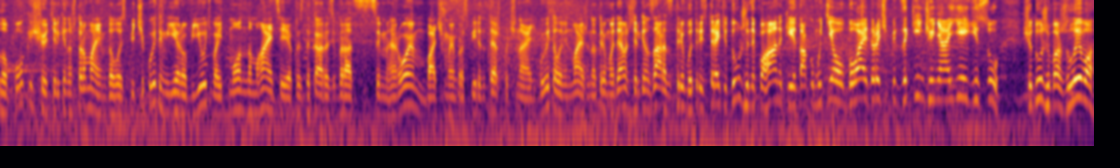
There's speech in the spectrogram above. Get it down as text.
поки що. Тільки на шторма їм вдалося підчепити. Мієро б'ють. Вайтмон намагається якось ДК розібратися з цим героєм. Бачимо, Ембраспіріта теж починають бити, але він майже не отримує демедж. Тільки зараз застрибує 33 дуже непогано. Київ атаку миттєво вбиває. До речі, під закінчення Аєгісу, що дуже важливо.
